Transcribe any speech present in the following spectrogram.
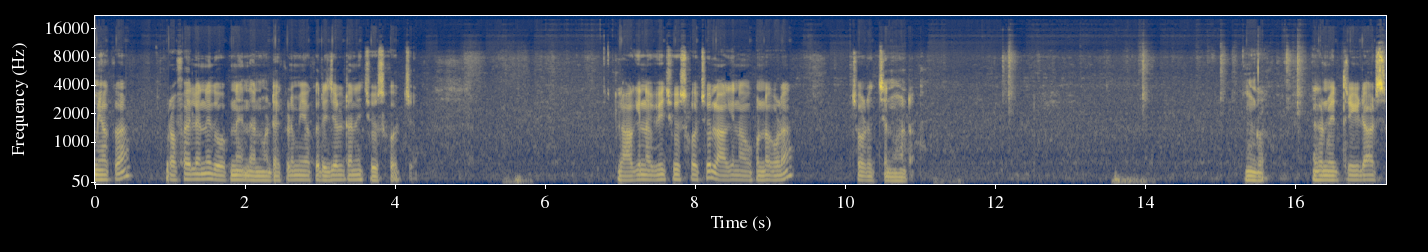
మీ యొక్క ప్రొఫైల్ అనేది ఓపెన్ అయింది అనమాట ఇక్కడ మీ యొక్క రిజల్ట్ అనేది చూసుకోవచ్చు. లాగిన్ అవి చూసుకోవచ్చు లాగిన్ అవ్వకుండా కూడా చూడొచ్చు అనమాట ఇంకా ఇక్కడ మీరు త్రీ డాట్స్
